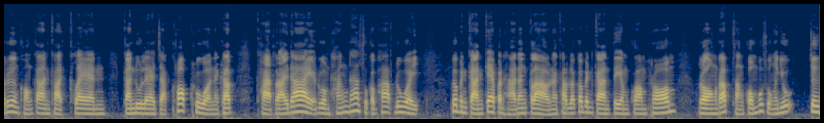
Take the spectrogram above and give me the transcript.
เรื่องของการขาดแคลน การดูแลจากครอบครัวนะครับขาดรายได้รวมทั้งด้านสุขภาพด้วย เพื่อเป็นการแก้ปัญหาดังกล่าวนะครับแล้วก็เป็นการเตรียมความพร้อม รองรับสังคมผู้สูงอายุ จึง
